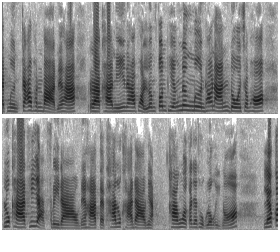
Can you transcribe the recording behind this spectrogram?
589,000 บาทนะคะราคานี้นะคะผ่อนเริ่มต้นเพียง 10,000 เท่านั้น โดยเฉพาะลูกค้าที่อยากฟรีดาวนะคะแต่ถ้าลูกค้าดาวเนี่ยค่างวดก็จะถูกลงอีกเนาะ แล้วก็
